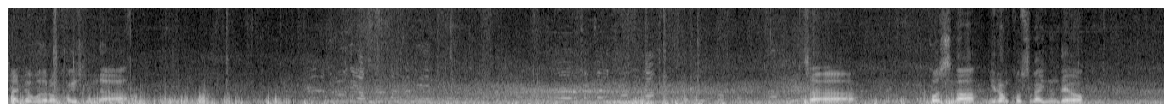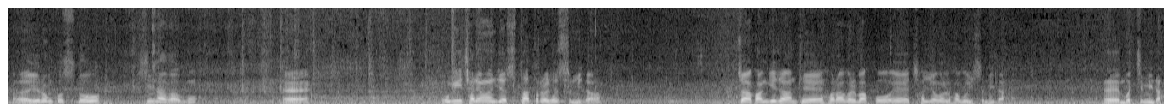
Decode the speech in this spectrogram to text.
살펴보도록 하겠습니다. 자, 코스가, 이런 코스가 있는데요. 어, 이런 코스도 지나가고, 예. 여기 차량은 이제 스타트를 했습니다. 자, 관계자한테 허락을 받고, 예, 촬영을 하고 있습니다. 예, 멋집니다.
